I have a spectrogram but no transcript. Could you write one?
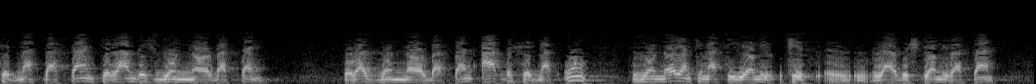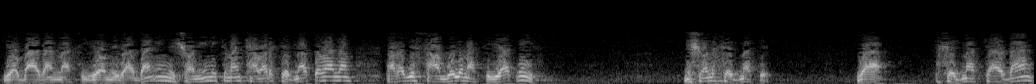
خدمت بستن که رمزش زنار بستنه. بود زنار بستن عقد خدمت. اون زناری هم که مسیحی ها می... چیز زردشتی ها میبستن یا بعدا مسیحی ها میبردن این نشانه اینه که من کمر خدمت ببندم. فقط یه سمبل مسیحیت نیست. نشان خدمته. و خدمت کردن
